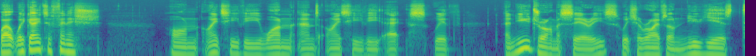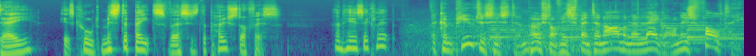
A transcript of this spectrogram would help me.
Well, we're going to finish on ITV1 and ITVX with a new drama series which arrives on New Year's Day. It's called Mr. Bates versus the Post Office. And here's a clip. The computer system Post Office spent an arm and a leg on is faulty.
